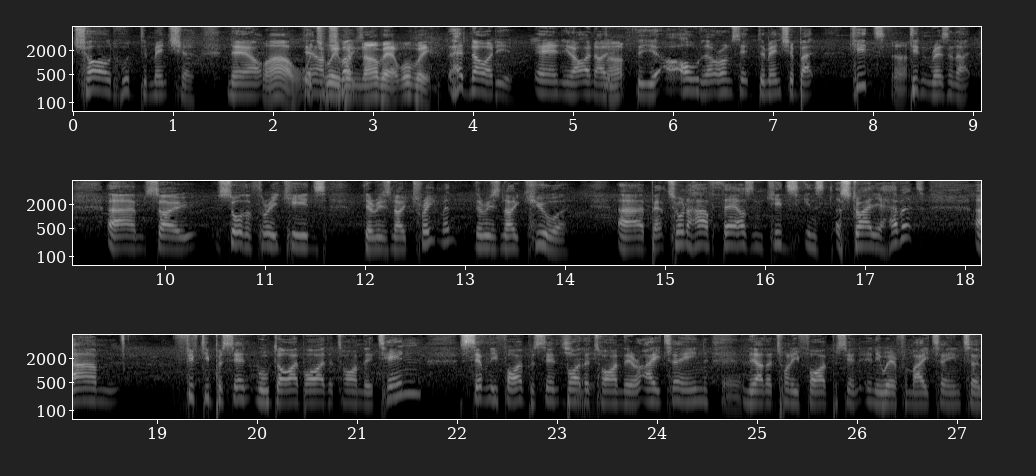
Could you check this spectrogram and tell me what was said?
childhood dementia. Now, Wow, which we wouldn't know about, would we? had no idea. And, you know, I know No. the older onset dementia, but kids No. didn't resonate. Um, so, saw the three kids. There is no treatment, there is no cure. Uh, about two and a half thousand kids in Australia have it. Um, 50% will die by the time they're 10, 75% by the time they're 18, and the other 25% anywhere from 18 to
